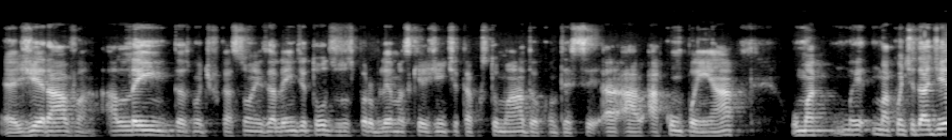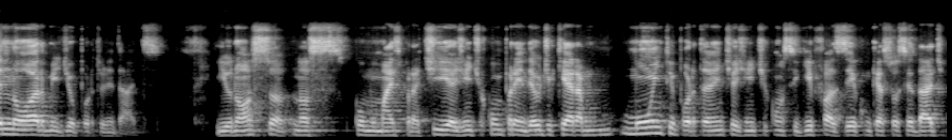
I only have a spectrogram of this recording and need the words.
é, gerava, além das modificações, além de todos os problemas que a gente está acostumado a, acontecer, a, a acompanhar, uma, uma quantidade enorme de oportunidades. E o nosso, nós, como Mais para Ti, a gente compreendeu de que era muito importante a gente conseguir fazer com que a sociedade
